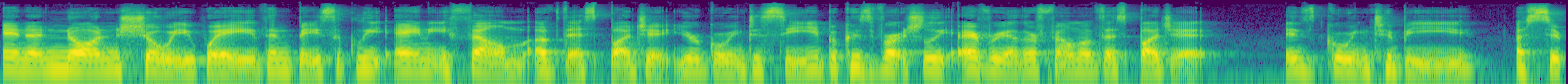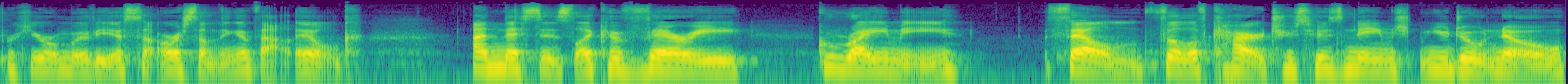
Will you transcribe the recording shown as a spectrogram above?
in a non-showy way than basically any film of this budget you're going to see because virtually every other film of this budget is going to be a superhero movie or something of that ilk. And this is like a very grimy film full of characters whose names you don't know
